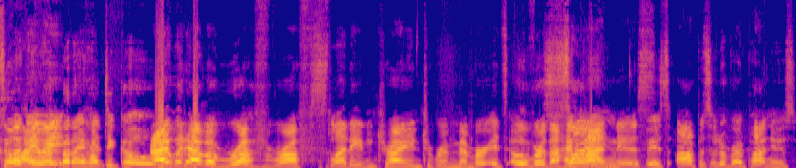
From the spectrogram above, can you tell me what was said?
so okay, I, wait. but I had to go. I would have a rough, rough sledding trying to remember. It's over the Sine hypotenuse. is opposite of hypotenuse.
